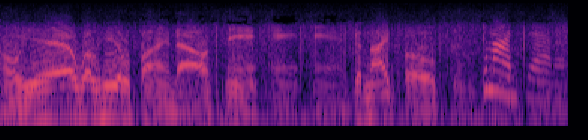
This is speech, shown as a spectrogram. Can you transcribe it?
oh, yeah? Well, he'll find out. Good night, folks. Come on, Janet.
